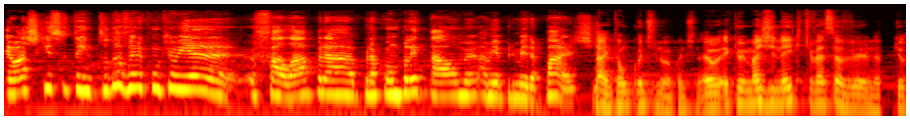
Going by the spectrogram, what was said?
Eu acho que isso tem tudo a ver com o que eu ia falar pra pra completar meu- a minha primeira parte. Tá, então continua, continua. Eu- é que eu imaginei que tivesse a ver, né? Porque eu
